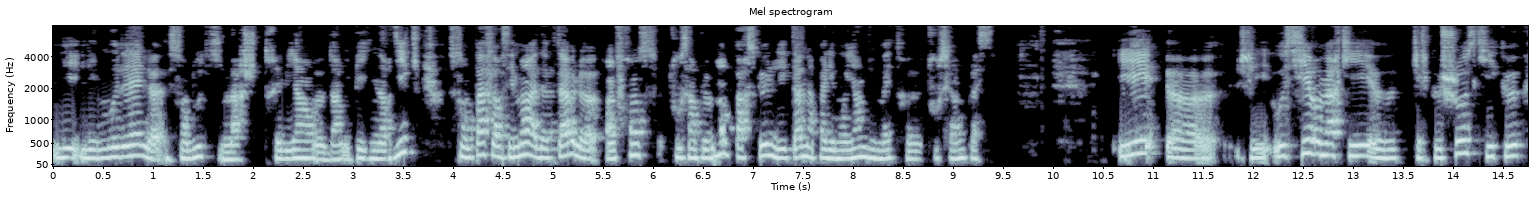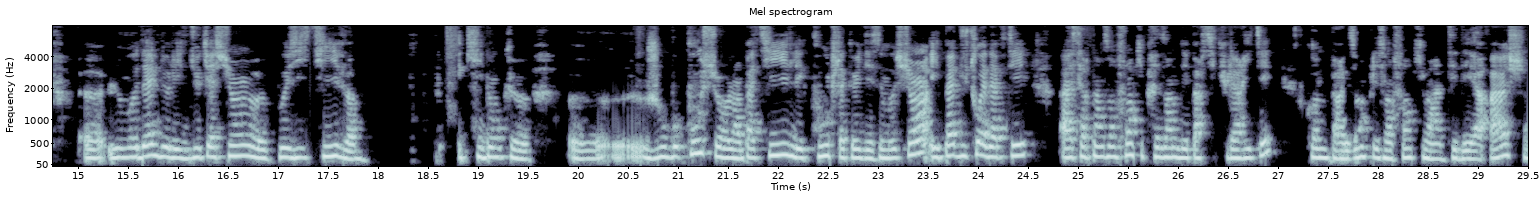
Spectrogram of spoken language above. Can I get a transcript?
les, les modèles, sans doute qui marchent très bien euh, dans les pays nordiques, sont pas forcément adaptables en France, tout simplement parce que l'État n'a pas les moyens de mettre tout ça en place. Et j'ai aussi remarqué quelque chose qui est que le modèle de l'éducation positive, qui donc joue beaucoup sur l'empathie, l'écoute, l'accueil des émotions, est pas du tout adapté à certains enfants qui présentent des particularités, comme par exemple les enfants qui ont un TDAH,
